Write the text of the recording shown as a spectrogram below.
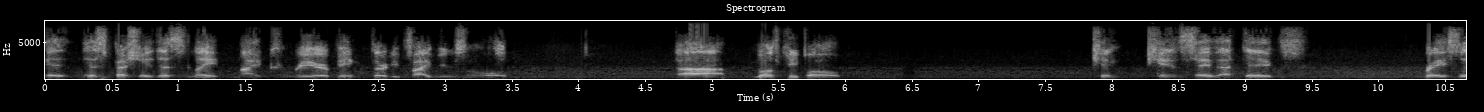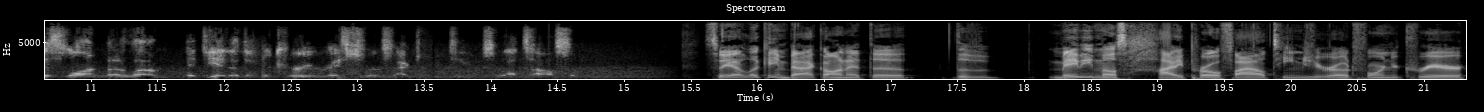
it, especially this late in my career, being 35 years old. Uh, most people can can't say that they've raced this long, let alone at the end of their career race for a factory team. So that's awesome. So yeah, looking back on it, the the maybe most high profile teams you rode for in your career.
